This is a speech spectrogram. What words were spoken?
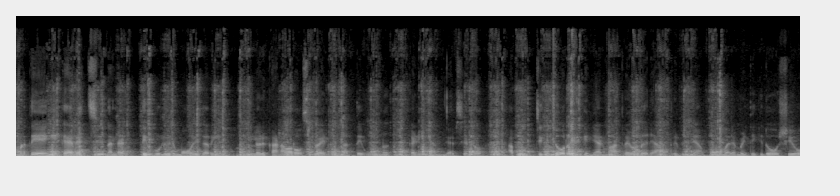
നമ്മൾ തേങ്ങയൊക്കെ അരച്ച് നല്ല അടിപൊളി ഒരു മോര് കറിയും നല്ലൊരു കണവ റോസ്റ്റും റോസ്റ്റുമായിട്ട് ഇന്നത്തെ ഊണ് കഴിക്കാമെന്ന് വിചാരിച്ചിട്ടോ അപ്പോൾ ഉച്ചയ്ക്ക് ചോറ് കഴിക്കാൻ ഞാൻ മാത്രമേ ഉള്ളൂ. രാത്രി പിന്നെ മോൻ വരുമ്പോഴത്തേക്ക് ദോശയോ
